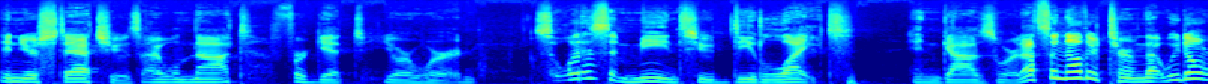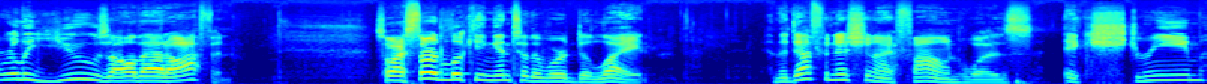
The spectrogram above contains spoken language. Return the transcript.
in your statutes, I will not forget your word. So, what does it mean to delight in God's word? That's another term that we don't really use all that often. So, I started looking into the word delight, and the definition I found was extreme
